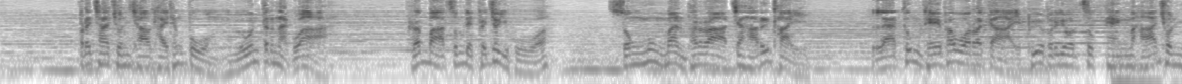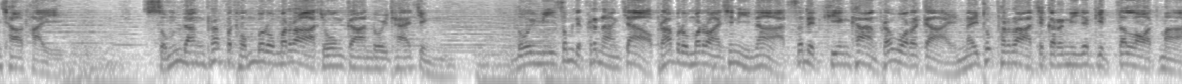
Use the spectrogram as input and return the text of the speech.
ประชาชนชาวไทยทั้งปวงล้วนตระหนักว่า พระบาทสมเด็จพระเจ้าอยู่หัว ทรงมุ่งมั่นพระราชหฤทัย และทุ่มเทพระวรกายเพื่อประโยชน์สุขแห่งมหาชนชาวไทย สมดังพระปฐมบรมราชโองการโดยแท้จริง โดยมีสมเด็จพระนางเจ้าพระบรมราชินีนาถเสด็จเคียงข้างพระวรกายในทุกพระราชกรณียกิจตลอดมา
